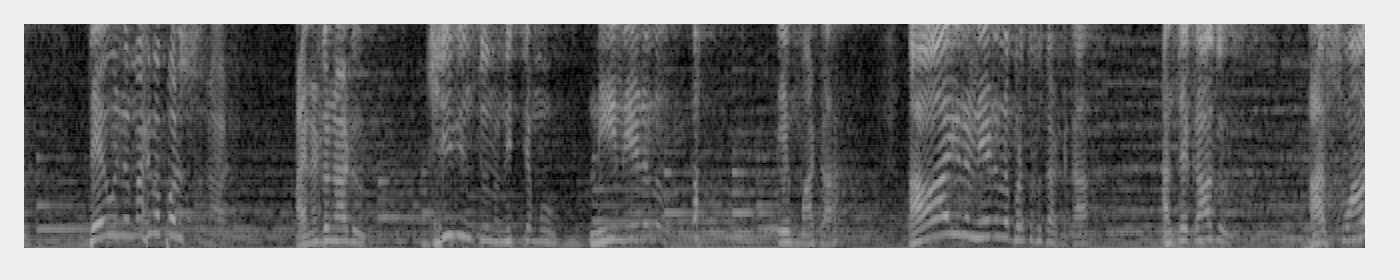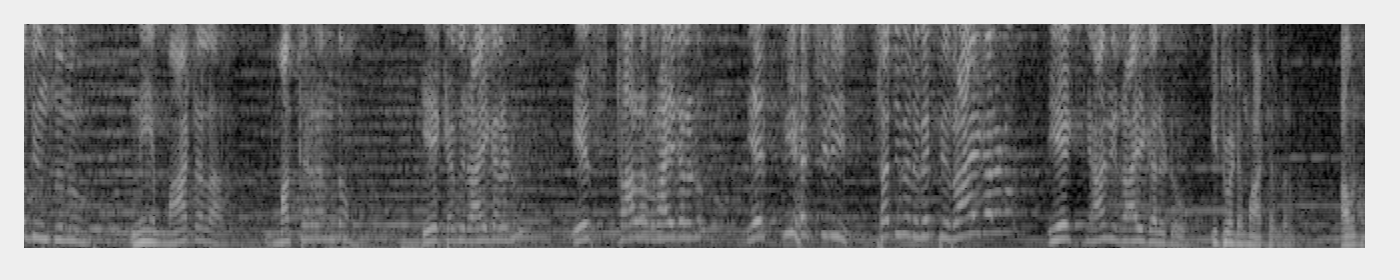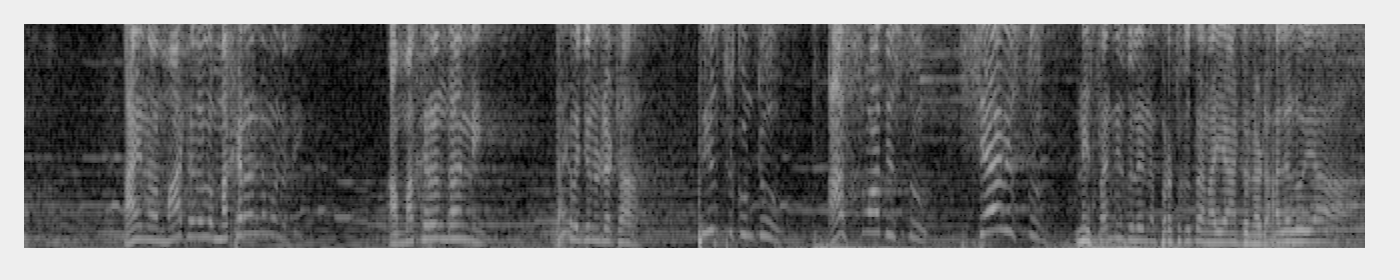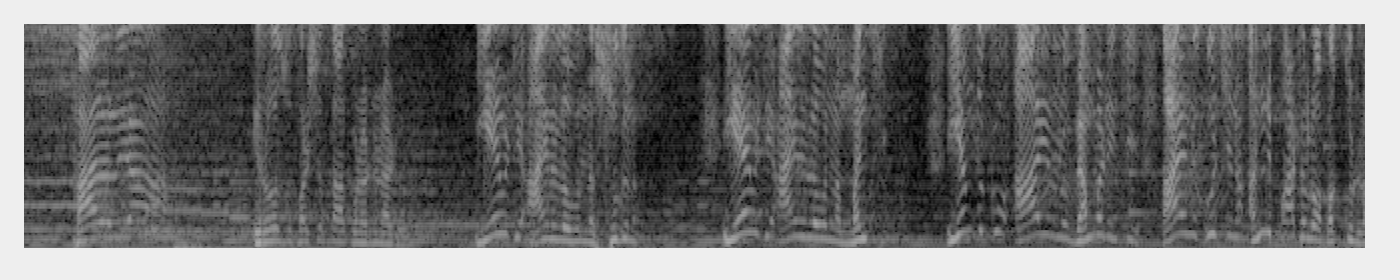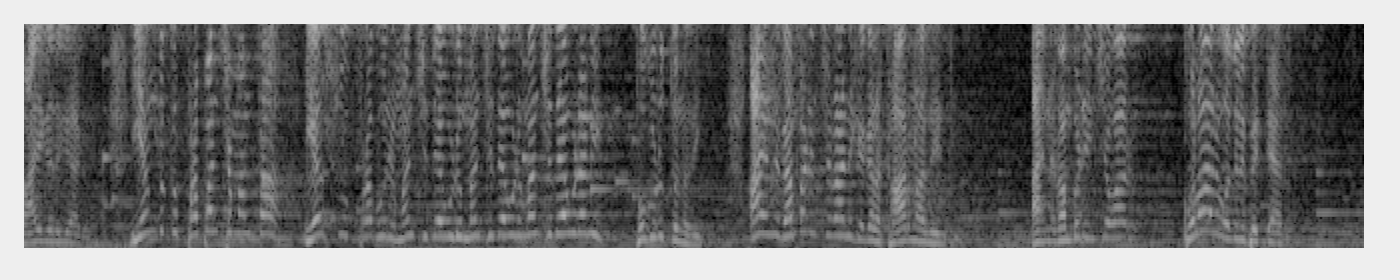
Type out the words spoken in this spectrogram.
దేవుణ్ణి మహిమపరుస్తున్నాడు. ఆయన అంటున్నాడు జీవింతును నిత్యము నీ నీడలో. ఏం మాట? ఆయన నీడలో బ్రతుకుతాడట. అంతేకాదు ఆస్వాదింతును నీ మాటల మకరందం. ఏ కవి రాయగలడు? A scholar రాయగలడు? ఏ పిహెచ్డి చదివిన వ్యక్తి రాయగలడు? ఏ జ్ఞాని రాయగలడు? ఇటువంటి మాటలు. అవును. ఆయన మాటలలో మకరందం ఉన్నది. ఆ మకరందాన్ని దైవజనుడట పీల్చుకుంటూ ఆస్వాదిస్తూ సేవిస్తూ నీ సన్నిధులైన బ్రతుకుతానయ్యా అంటున్నాడు. హలలుయా హలలుయా ఈరోజు పరిశుద్ధాత్మడు అంటున్నాడు. ఏమిటి ఆయనలో ఉన్న సుగుణం? ఏమిటి ఆయనలో ఉన్న మంచి? ఎందుకు ఆయనను వెంబడించి ఆయన కూర్చిన అన్ని పాటలు ఆ భక్తుడు రాయగలిగాడు? ఎందుకు ప్రపంచమంతా యేసు ప్రభుని మంచి దేవుడు మంచి దేవుడు మంచి దేవుడు అని పొగుడుతున్నది? ఆయన వెంబడించడానికి గల కారణాలు ఏంటి ఆయన వెంబడించేవారు కులాలు వదిలిపెట్టారు.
